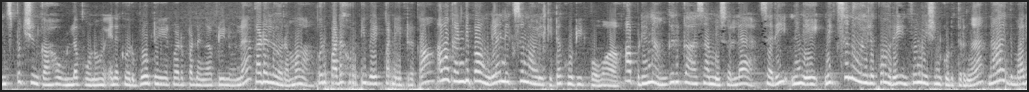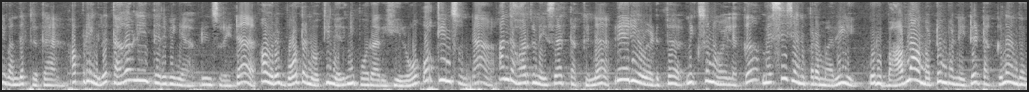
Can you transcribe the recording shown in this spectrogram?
இன்ஸ்பெக்ஷனுக்காக உள்ள போகணும். எனக்கு ஒரு போட்டை ஏற்பாடு பண்ணுங்க அப்படின்னு கடலோரமா ஒரு படகோட்டி வெயிட் பண்ணிட்டு இருக்கான். அவன் கண்டிப்பா உங்களை நிக்சன் ஆயில் கிட்ட கூட்டிட்டு போவான். அப்படின்னு அங்க இருக்க ஆசாமி சொல்ல சரி நீங்க நிக்சன் ஆயிலுக்கும் ஒரு இன்ஃபர்மேஷன் கொடுத்துருங்க. நான் இது மாதிரி வந்துட்டு இருக்கேன் அப்படிங்கிற தகவலையும் தெரிவிங்க அப்படின்னு சொல்லிட்டு அவரு போட்டை நோக்கி நெருங்கி போறாரு ஹீரோ ஓகேன்னு சொன்ன அந்த ஆர்கனைசர் டக்குன்னு ரேடியோ எடுத்து நிக்சன் ஆயிலுக்கு மெசேஜ் அனுப்புற மாதிரி ஒரு பாவ்லா மட்டும் பண்ணிட்டு டக்குன்னு அந்த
